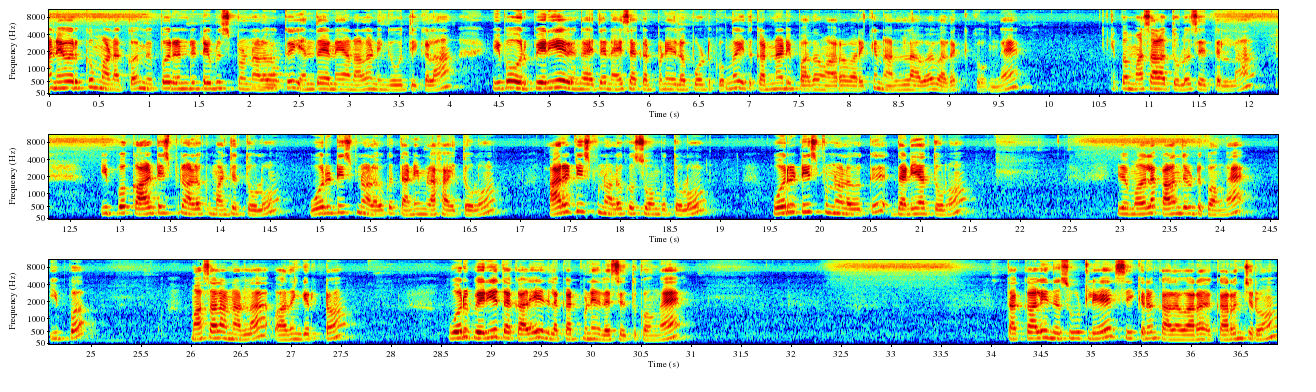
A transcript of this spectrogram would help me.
அனைவருக்கும் வணக்கம். இப்போ ரெண்டு டேபிள் ஸ்பூன் அளவுக்கு எந்த எண்ணெயானாலும் நீங்கள் ஊற்றிக்கலாம் இப்போ ஒரு பெரிய வெங்காயத்தை நைஸாக கட் பண்ணி இதில் போட்டுக்கோங்க. இது கண்ணாடி பதம் வர வரைக்கும் நல்லாவே வதக்கிக்கோங்க. இப்போ மசாலாத்தூளை சேர்த்துடலாம். இப்போ கால் டீஸ்பூன் அளவுக்கு மஞ்சத்தூளும் ஒரு டீஸ்பூன் அளவுக்கு தனி மிளகாய் தூளும் அரை டீஸ்பூன் அளவுக்கு சோம்புத்தூளும் ஒரு டீஸ்பூன் அளவுக்கு தனியாத்தூளும் இதை முதல்ல கலந்து விட்டுக்கோங்க. இப்போ மசாலா நல்லா வதங்கிட்டோம் ஒரு பெரிய தக்காளி இதில் கட் பண்ணி இதில் சேர்த்துக்கோங்க. தக்காளி இந்த சூட்லேயே சீக்கிரம் கதை வர கரைஞ்சிரும்.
